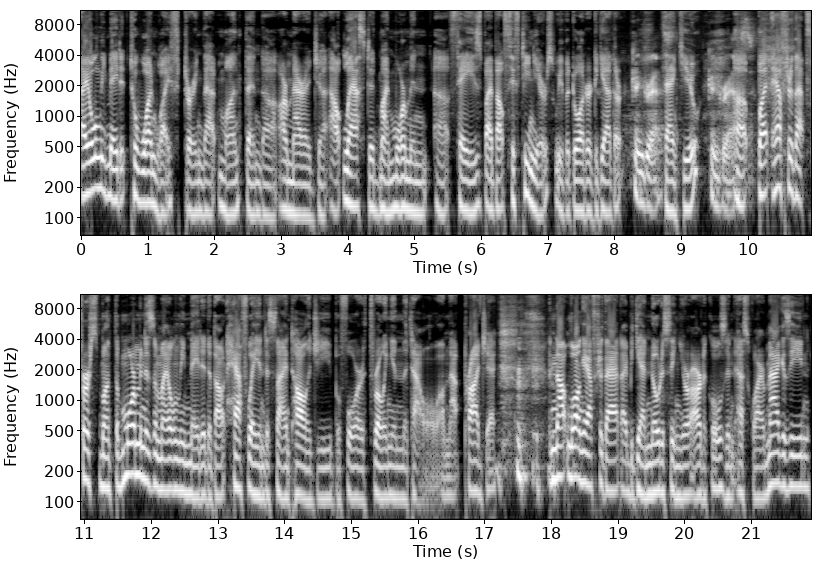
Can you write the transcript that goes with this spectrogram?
I only made it to one wife during that month, and uh, our marriage uh, outlasted my Mormon uh, phase by about 15 years. We have a daughter together. Congrats. Thank you. Congrats. Uh, but after that first month of Mormonism, I only made it about halfway into Scientology before throwing in the towel on that project. Not long after that, I began noticing your articles in Esquire magazine,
